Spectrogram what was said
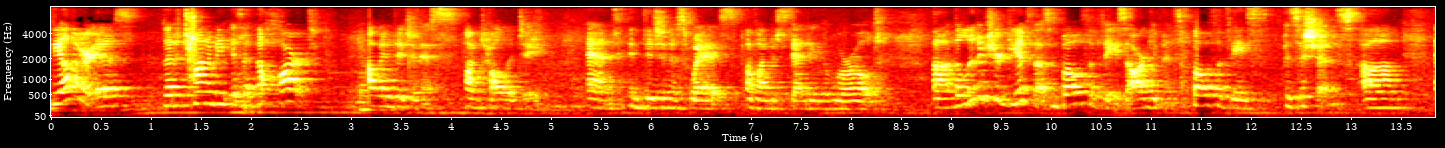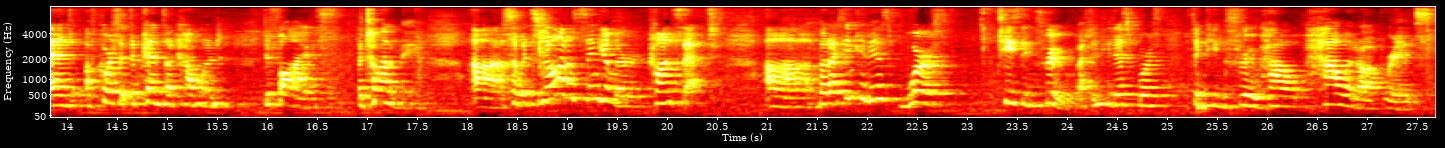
the other is that autonomy is at the heart of indigenous ontology and indigenous ways of understanding the world. Uh, the literature gives us both of these arguments, both of these positions. Um, and of course, it depends on how one defines autonomy. Uh, so it's not a singular concept, uh, but I think it is worth teasing through. I think it is worth thinking through how, how it operates.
